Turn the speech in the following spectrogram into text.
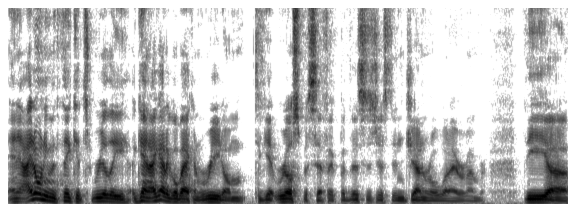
and I don't even think it's really. Again, I got to go back and read them to get real specific, but this is just in general what I remember. The uh,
